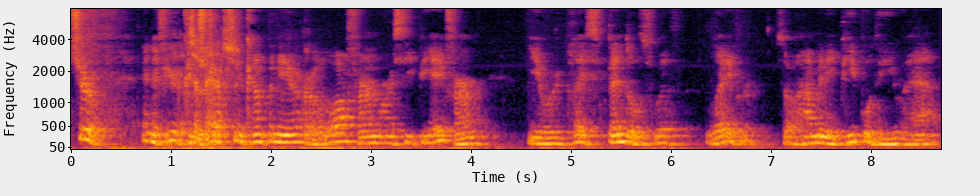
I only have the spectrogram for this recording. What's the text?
Sure. And if you're a It's a construction company or a law firm or a CPA firm, you replace spindles with labor. So how many people do you have?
